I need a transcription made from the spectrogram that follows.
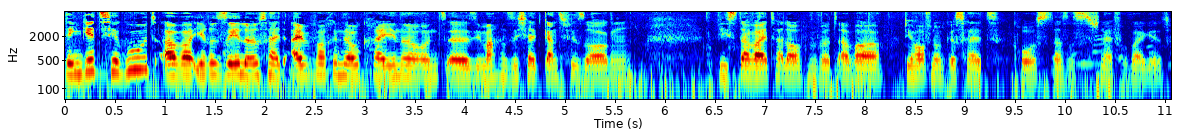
denen geht's hier gut, aber ihre Seele ist halt einfach in der Ukraine und äh, sie machen sich halt ganz viel Sorgen wie es da weiterlaufen wird. Aber die Hoffnung ist halt groß, dass es schnell vorbeigeht.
